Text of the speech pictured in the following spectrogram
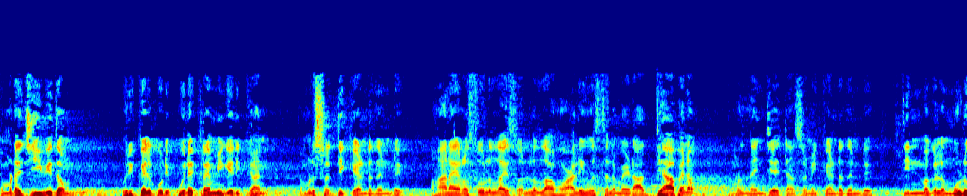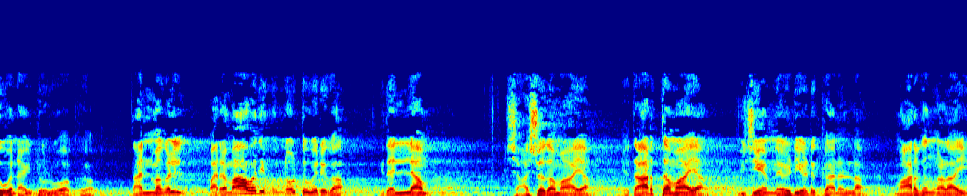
നമ്മുടെ ജീവിതം ഒരിക്കൽ കൂടി പുനഃക്രമീകരിക്കാൻ നമ്മൾ ശ്രദ്ധിക്കേണ്ടതുണ്ട്. മഹാനായ റസൂലുള്ളാഹി സ്വല്ലല്ലാഹു അലൈഹി വസ്ലമയുടെ അധ്യാപനം നമ്മൾ നെഞ്ചേറ്റാൻ ശ്രമിക്കേണ്ടതുണ്ട്. തിന്മകൾ മുഴുവനായിട്ട് ഒഴിവാക്കുക. നന്മകളിൽ പരമാവധി മുന്നോട്ട് വരിക. ഇതെല്ലാം ശാശ്വതമായ യഥാർത്ഥമായ വിജയം നേടിയെടുക്കാനുള്ള മാർഗങ്ങളായി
